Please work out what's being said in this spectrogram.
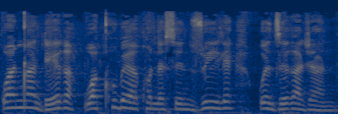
kwanqandeka waqhubeka khona senizwile kwenzeka njani?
